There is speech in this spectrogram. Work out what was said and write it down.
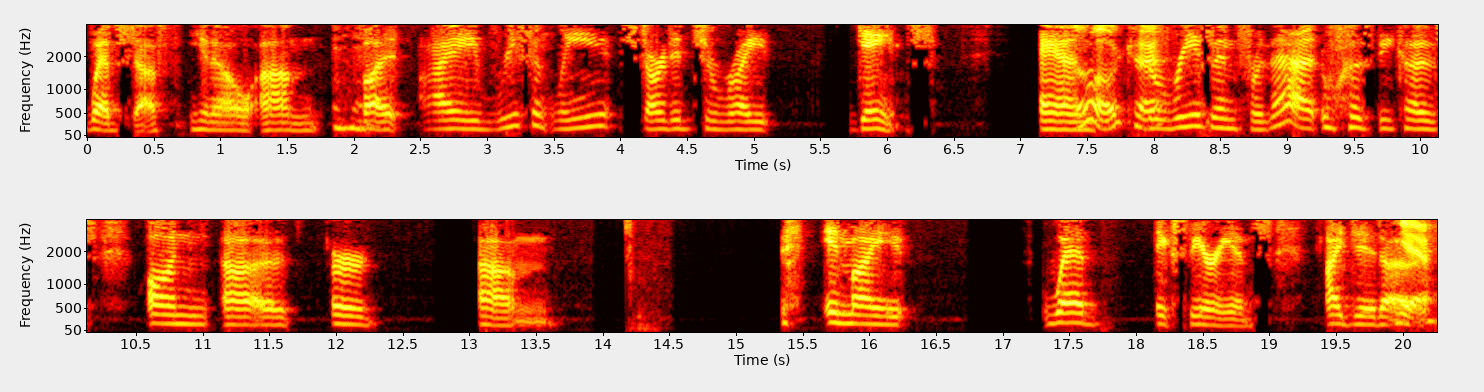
web stuff, you know, um, mm-hmm. but I recently started to write games. And oh, okay. the reason for that was because on uh, or um, in my web experience, I did uh, yeah.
